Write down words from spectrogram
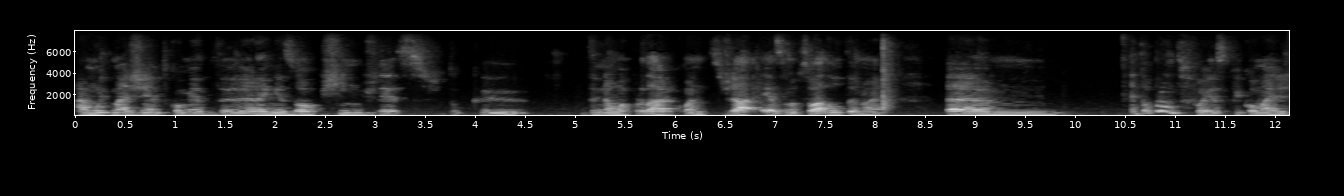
há muito mais gente com medo de aranhas ou bichinhos desses do que de não acordar quando já és uma pessoa adulta, não é? Um, então pronto, foi esse que ficou mais,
